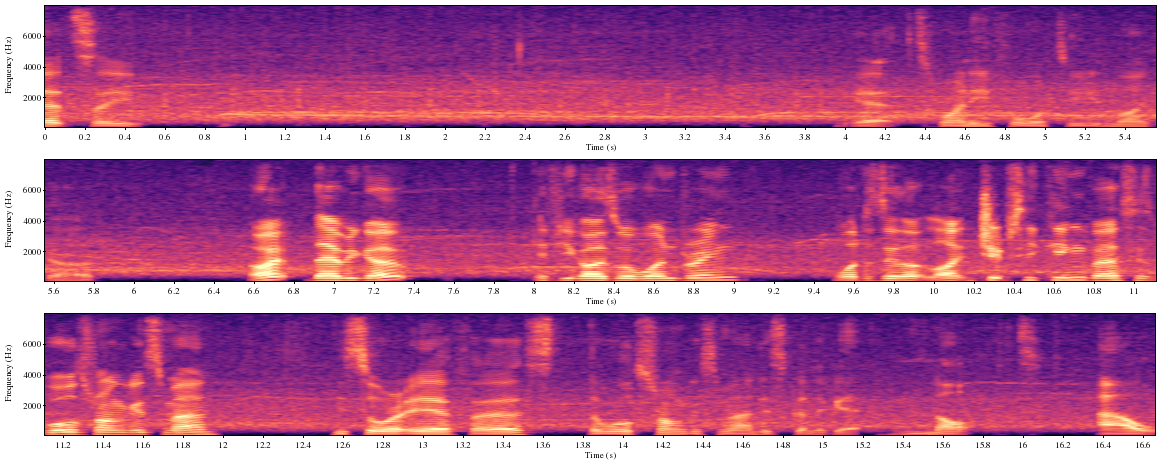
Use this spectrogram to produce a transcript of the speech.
Let's see. Yeah, 2014, my god. Alright, there we go. If you guys were wondering, what does it look like? Gypsy King versus World's Strongest Man. You saw it here first. The World's Strongest Man is going to get knocked out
